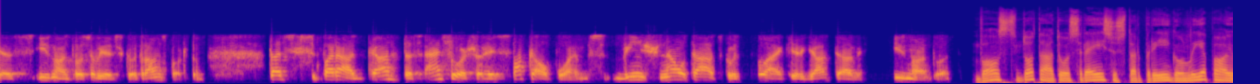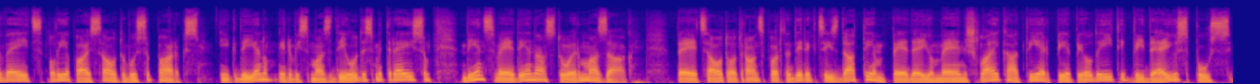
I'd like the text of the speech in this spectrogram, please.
kas izmanto sabiedrisko transportu. Tas parāda, ka tas esošais pakalpojums, viņš nav tāds, ko cilvēki ir gatavi izmantot. Valsts dotētos reisus starp Rīgu un Liepāju veids Liepājas autobusu parks. Ikdienu ir vismaz 20 reisu, viens vēdienās to ir mazāk. Pēc autotransporta direkcijas datiem pēdējo mēnešu laikā tie ir piepildīti vidēji uz pusi.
